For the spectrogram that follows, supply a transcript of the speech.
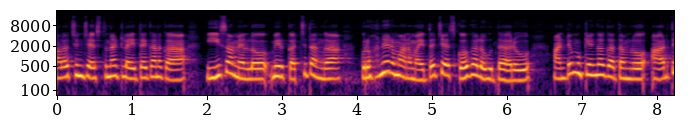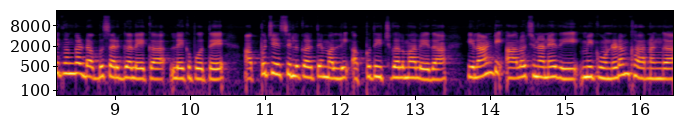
ఆలోచన చేస్తున్నట్లయితే కనుక ఈ సమయంలో మీరు ఖచ్చితంగా గృహ నిర్మాణం అయితే చేసుకోగలుగుతారు. అంటే ముఖ్యంగా గతంలో ఆర్థికంగా డబ్బు సరిగ్గా లేక లేకపోతే అప్పు చేసి ఇల్లు కడితే మళ్ళీ అప్పు తీర్చగలమా లేదా? ఇలాంటి ఆలోచన అనేది మీకు ఉండడం కారణంగా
